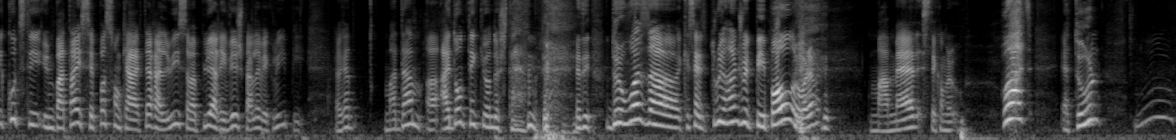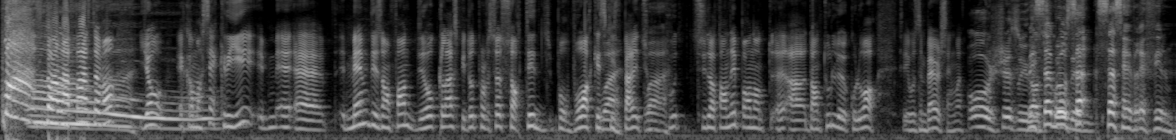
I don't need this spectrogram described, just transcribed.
écoute, c'était une bataille, c'est pas son caractère à lui, ça va plus arriver. Je parlais avec lui. Puis regarde, Madame, uh, I don't think you understand. Elle dit, There was, uh, qu'est-ce qu'elle dit, 300 people, or whatever. Ma mère, c'était comme, What? Elle tourne, paf, dans la face devant. Yo, elle commençait à crier. euh, même des enfants d'autres classes puis d'autres professeurs sortaient pour voir qu'est-ce qui se parlait. Tu, ouais. tu l'entendais pendant, euh, dans tout le couloir. It was embarrassing, ouais. Oh you Mais ça, bro, ça, ça c'est un vrai film.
